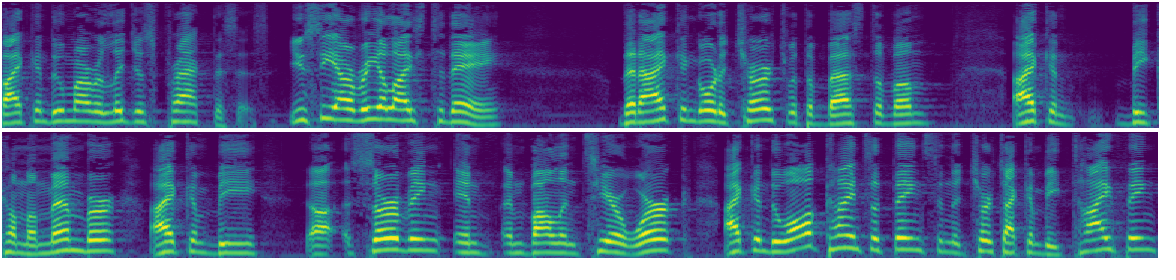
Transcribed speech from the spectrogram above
I can do my religious practices. You see, I realize today that I can go to church with the best of them. I can become a member. I can be uh, serving in, in volunteer work. I can do all kinds of things in the church. I can be tithing.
